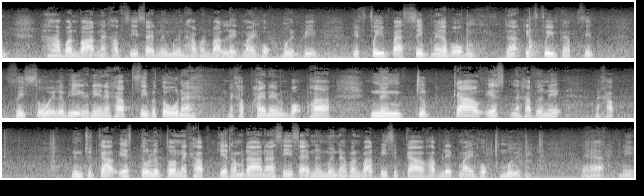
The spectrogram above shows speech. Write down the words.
415,000 บาทนะครับ 415,000 บาทเลขไม้60,000 พี่ติดฟิล์ม 80 นะครับผมนะติดฟิล์ม 80 สวยๆเลยพี่คันนี้นะครับ 4 ประตูนะนะครับภายในเป็นเบาะผ้า 1.9S นะครับตัวนี้นะครับ 1.9S ตัวเริ่มต้นนะครับ เกียร์ธรรมดานะ 415,000 บาทปี 19 ครับเลขไมล์60,000 นะฮะนี่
